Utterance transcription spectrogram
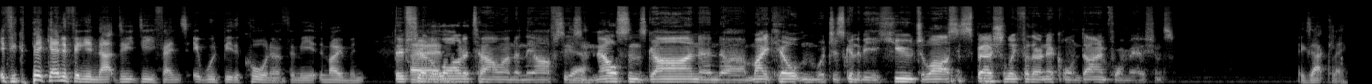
if you could pick anything in that defense, it would be the corner for me at the moment. They've shed um, a lot of talent in the offseason. Yeah. Nelson's gone, and uh, Mike Hilton, which is going to be a huge loss, especially for their nickel and dime formations. Exactly.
